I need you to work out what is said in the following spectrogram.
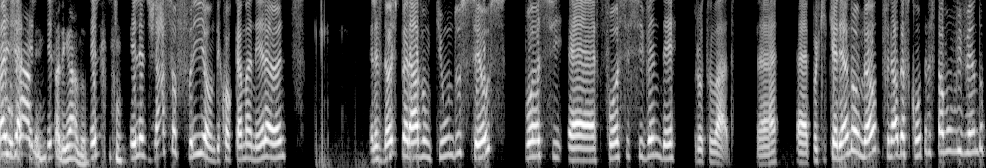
Mas já, sabe, ele, tá ligado? Eles, eles já sofriam de qualquer maneira antes. Eles não esperavam que um dos seus fosse, é, fosse se vender para outro lado né? É, porque querendo ou não, no final das contas, eles estavam vivendo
